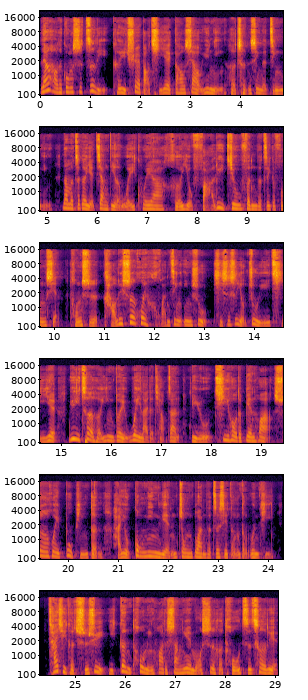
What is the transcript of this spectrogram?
良好的公司治理可以确保企业高效运营和诚信的经营。那么，这个也降低了违规啊和有法律纠纷的这个风险。同时，考虑社会环境因素，其实是有助于企业预测和应对未来的挑战，比如气候的变化、社会不平等，还有供应链中断的这些等等问题。采取可持续、以更透明化的商业模式和投资策略，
